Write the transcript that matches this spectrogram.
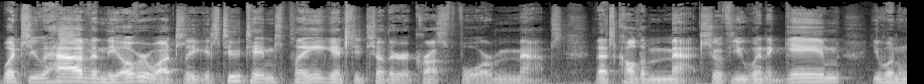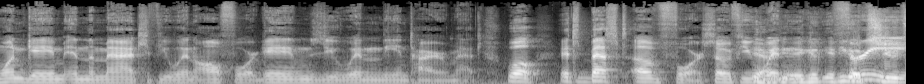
What you have in the Overwatch League is two teams playing against each other across four maps. That's called a match. So if you win a game, you win one game in the match. If you win all four games, you win the entire match. Well, it's best of four. So if you Yeah, win if you, if you three, go 2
